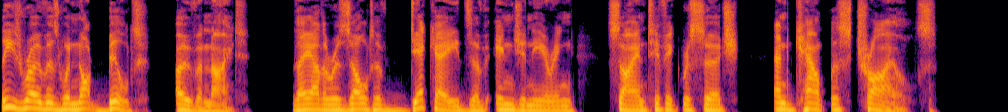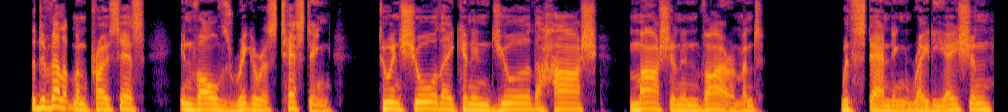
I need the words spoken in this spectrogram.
These rovers were not built overnight. They are the result of decades of engineering scientific research, and countless trials. The development process involves rigorous testing to ensure they can endure the harsh Martian environment, withstanding radiation,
